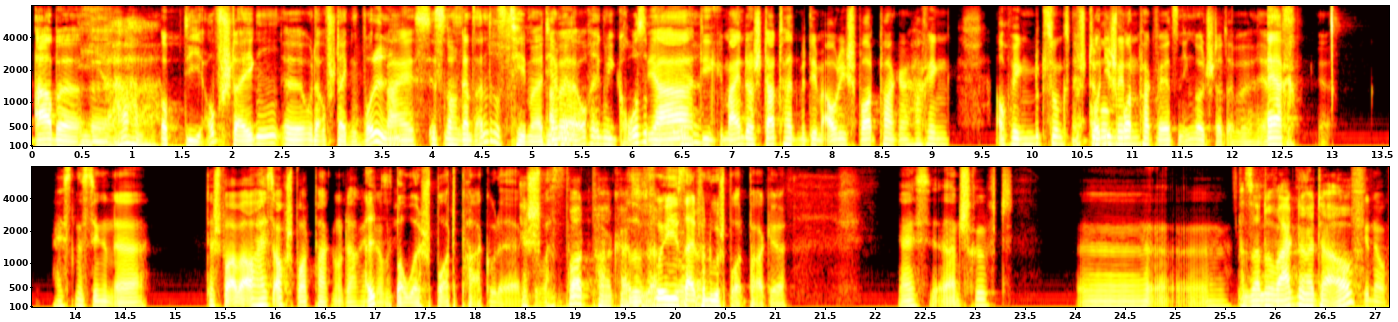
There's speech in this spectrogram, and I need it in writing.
aber äh, ja. ob die aufsteigen äh, oder aufsteigen wollen, Weiß. ist noch ein ganz anderes Thema. Die Aber- haben ja da auch irgendwie große Ja, Probleme. die Gemeinde der Stadt hat mit dem Audi Sportpark in Haching auch wegen Audi Nutzungsbestimmungen. Sportpark wäre jetzt in Ingolstadt, aber ja. Ach, Ja. heißt denn das Ding, äh, der Sport, aber auch heißt auch Sportpark in Unterhaching, glaube ich. Altbauer Sportpark oder Der sowas. Sportpark heißt Also früher hieß es oder? einfach nur Sportpark, ja. Ja, ist die Anschrift. Äh, äh, Also Sandro Wagner hört da auf. genau.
